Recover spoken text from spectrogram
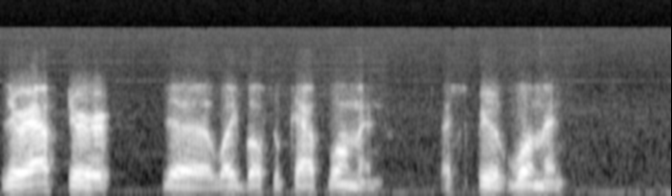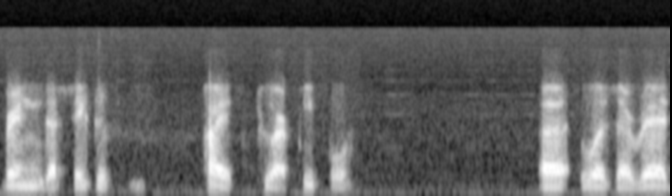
thereafter, the white buffalo calf woman, a spirit woman, bringing the sacred pipe to our people uh, was a red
